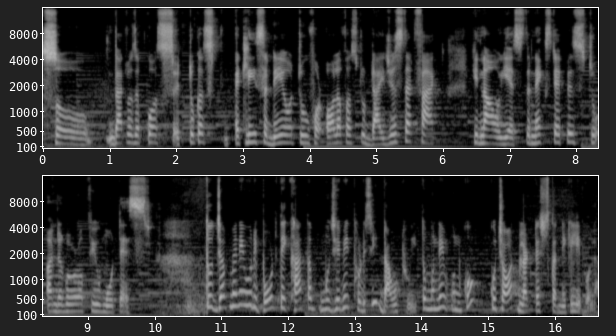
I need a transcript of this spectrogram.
So that was, of course, it took us at least a day or two for all of us to digest that fact. That now, yes, the next step is to undergo a few more tests. तो जब मैंने वो रिपोर्ट देखा तब मुझे भी थोड़ी सी डाउट हुई तो मैंने उनको कुछ और ब्लड टेस्ट करने के लिए बोला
